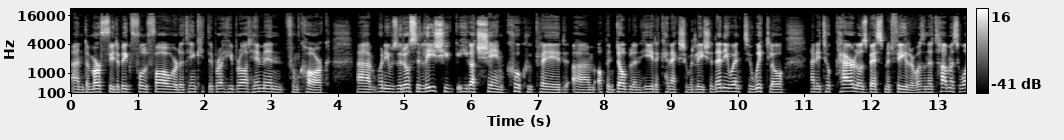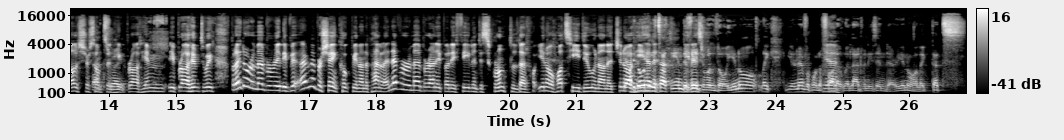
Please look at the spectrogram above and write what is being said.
and the Murphy, the big full forward. I think they brought, he brought him in from Cork. Um, when he was with us in Laois, he, he got Shane Cook, who played um, up in Dublin. He had a connection with Laois. And then he went to Wicklow and he took Carlo's best midfielder, wasn't it? Thomas Walsh or something. Right. He brought him he brought him to Wicklow. But I don't remember really. I remember Shane Cook being on the panel. I never remember anybody feeling disgruntled that, you know, what's he doing on it? You know, yeah, I don't think it's at the individual, though. You know, like you're never going to follow yeah. a lad when he's in there. You know, like that's,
